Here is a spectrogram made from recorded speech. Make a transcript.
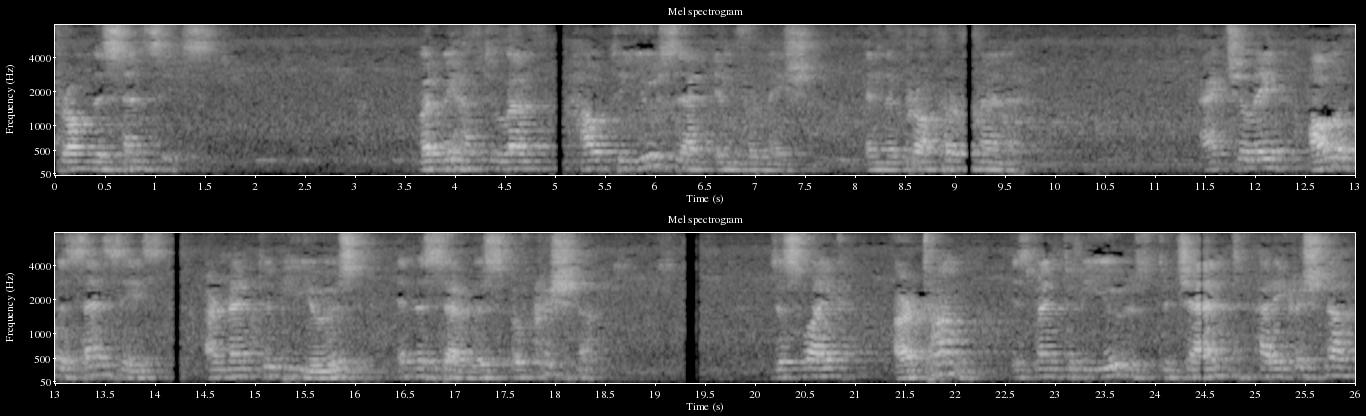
from the senses. But we have to learn how to use that information in the proper manner. Actually, all of the senses are meant to be used in the service of Krishna. Just like our tongue is meant to be used to chant Hare Krishna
